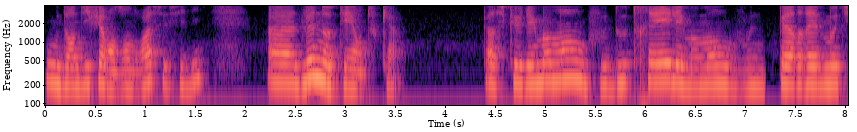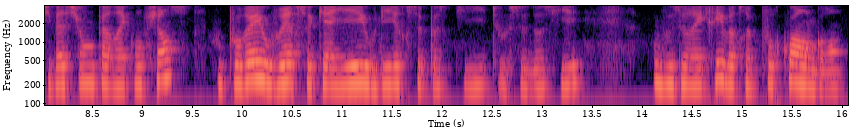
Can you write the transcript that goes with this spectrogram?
ou dans différents endroits, ceci dit, euh, de le noter en tout cas. Parce que les moments où vous douterez, les moments où vous perdrez motivation, perdrez confiance, vous pourrez ouvrir ce cahier ou lire ce post-it ou ce dossier où vous aurez écrit votre pourquoi en grand.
